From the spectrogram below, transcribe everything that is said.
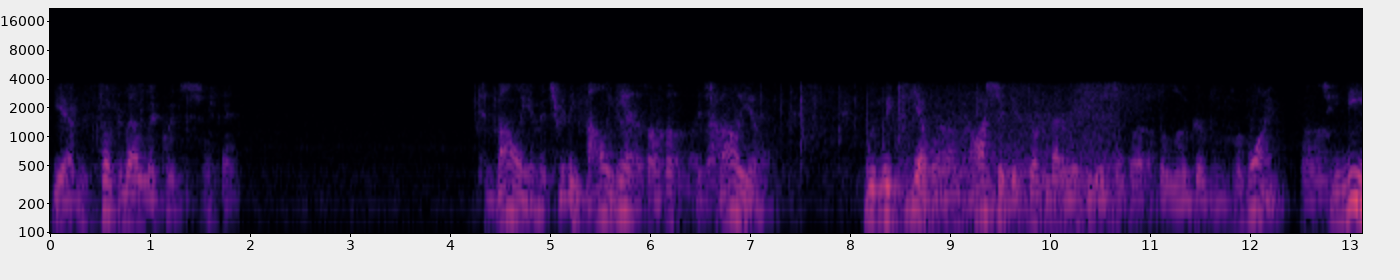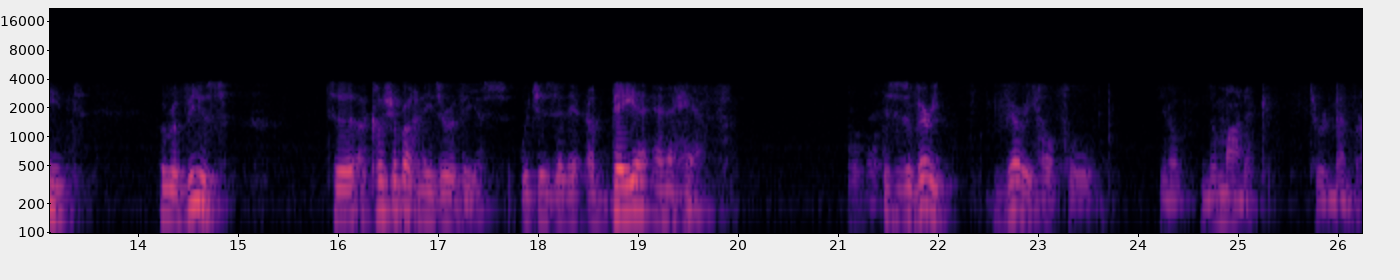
yeah, let's talk about liquids. Okay. It's volume, it's really volume. Yeah, that's what I'm talking about. It's volume. When we, yeah, when on Oscar, you're talking about a revius of a, of a lug of, of wine. Uh-huh. So you need a revius to, a kosher bracha needs a revius, which is a, a baya and a half. Okay. This is a very, very helpful, you know, mnemonic to remember.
